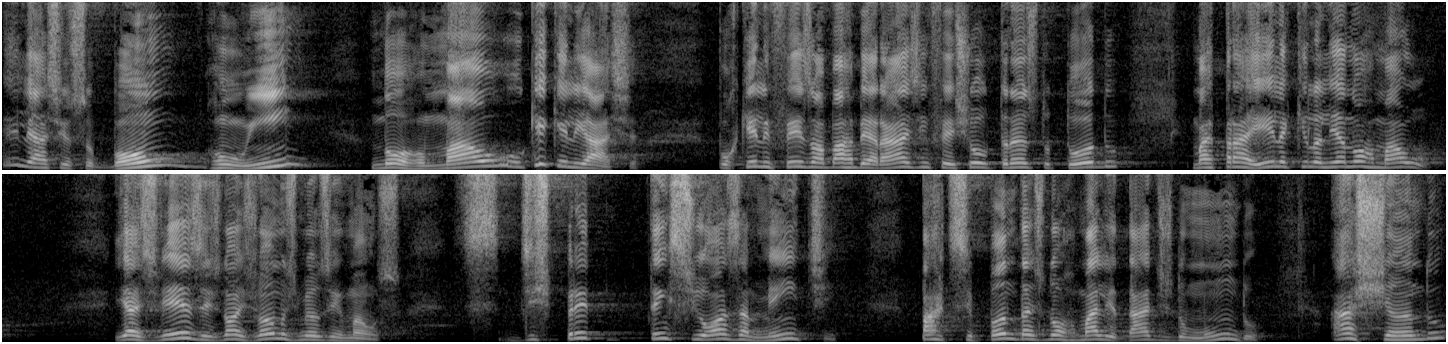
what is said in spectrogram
ele acha isso bom, ruim, normal? O que, que ele acha? Porque ele fez uma barbeiragem, fechou o trânsito todo, mas para ele aquilo ali é normal. E às vezes nós vamos, meus irmãos, despretensiosamente participando das normalidades do mundo, achando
